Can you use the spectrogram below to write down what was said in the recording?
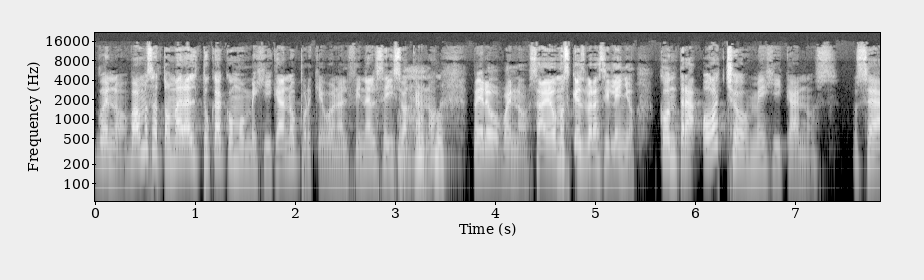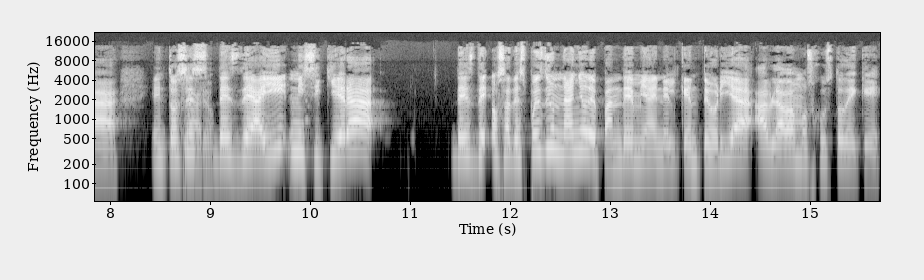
bueno, vamos a tomar al Tuca como mexicano porque, bueno, al final se hizo acá, ¿no? Pero bueno, sabemos que es brasileño, contra ocho mexicanos. O sea, entonces desde ahí ni siquiera, desde, o sea, después de un año de pandemia en el que en teoría hablábamos justo de que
